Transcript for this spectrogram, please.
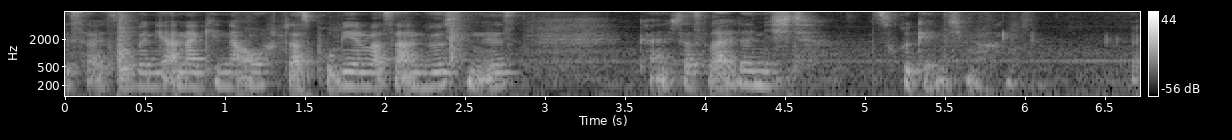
ist halt so, wenn die anderen Kinder auch das probieren, was an Würsten ist, kann ich das leider nicht zurückgängig machen. Ja.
